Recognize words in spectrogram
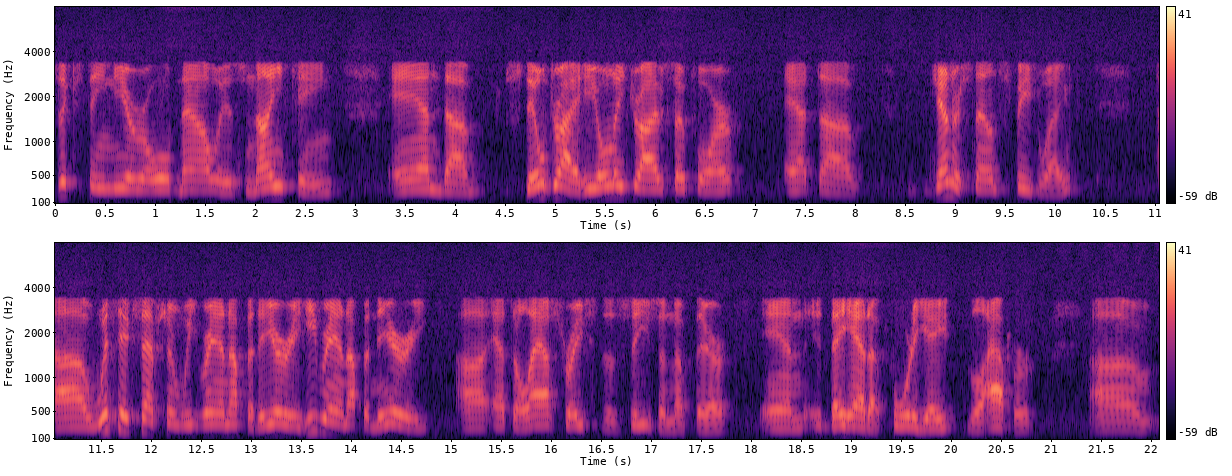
16 year old now is 19 and um, still drive. He only drives so far at uh, Jennerstown Speedway. Uh, with the exception, we ran up at Erie. He ran up in Erie uh, at the last race of the season up there, and they had a 48 lapper. Um,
